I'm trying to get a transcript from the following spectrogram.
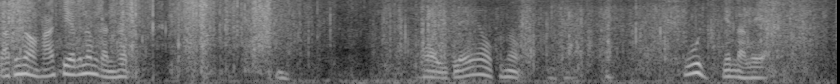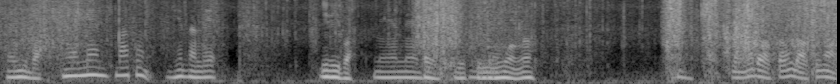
ลาพี่น้องหาเคลียร์ไปน้ำกันครับอืมพออีกแล้วพี่น้องอุ้ยเห็นนั่นแหละแมนอยู่บ่แม่นแม่นมาต้นเห็นนั่นแหละยี่ดีบ่แม่นแม่นเออกินห่วงแล้วอย่างละดอกสองดอกพี่น้อง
